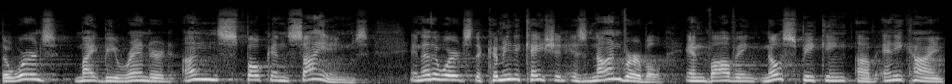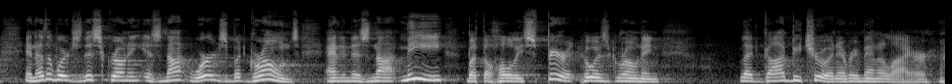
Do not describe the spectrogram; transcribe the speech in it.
the words might be rendered unspoken sighings. In other words, the communication is nonverbal, involving no speaking of any kind. In other words, this groaning is not words but groans, and it is not me, but the Holy Spirit who is groaning. Let God be true and every man a liar.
